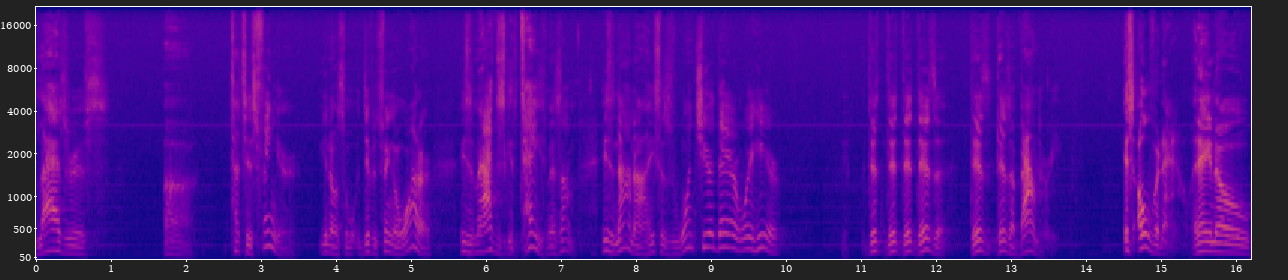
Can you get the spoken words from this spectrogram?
Lazarus uh, touch his finger, you know, some, dip his finger in water. He says, man, I just get a taste, man, something. He said, nah, nah. He says, once you're there and we're here, there, there, there, there's, a, there's, there's a boundary. It's over now. It ain't no,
